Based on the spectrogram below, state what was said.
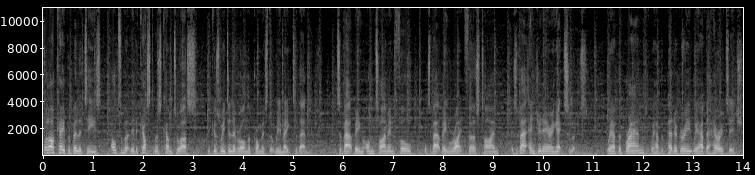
Well, our capabilities, ultimately the customers come to us because we deliver on the promise that we make to them. It's about being on time in full, it's about being right first time, it's about engineering excellence. We have the brand, we have the pedigree, we have the heritage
